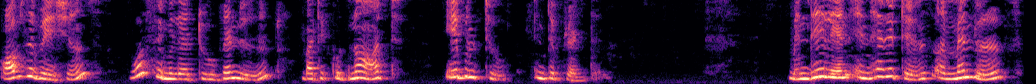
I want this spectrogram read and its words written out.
observations were similar to Mendel, but he could not able to interpret them. Mendelian inheritance or Mendel's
